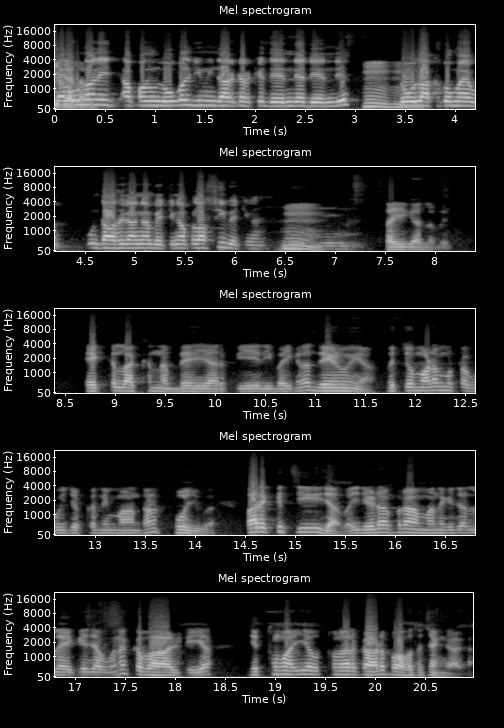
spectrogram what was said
ਚਲ। ਉਹਨਾਂ ਨੇ ਆਪਾਂ ਨੂੰ ਲੋਕਲ ਜ਼ਿਮੀਂਦਾਰ ਕਰਕੇ ਦੇ ਦਿੰਦੇ ਆ ਦੇ ਦਿੰਦੇ ਆ। ਹੂੰ ਹੂੰ। 2 ਲੱਖ ਤੋਂ ਮੈਂ 10 ਗਾਂਗਾ ਵੇਚੀਆਂ ਪਲੱਸ ਹੀ ਵੇਚੀਆਂ। ਹੂੰ। ਸਹੀ ਗੱਲ ਆ ਬਈ। 1 ਲੱਖ 90 ਹਜ਼ਾਰ ਰੁਪਏ ਦੀ ਬਾਈ ਕਹਿੰਦਾ ਦੇਣੂ ਹੀ ਆ। ਵਿੱਚੋਂ ਮਾੜਾ ਮੋਟਾ ਕੋਈ ਚੱਕਰ ਨਹੀਂ ਮਾਨਤਾਨ ਹੋ ਜਾਊਗਾ ਪਰ ਇੱਕ ਚੀਜ਼ ਆ ਬਾਈ ਜਿਹੜਾ ਭਰਾ ਮੰਨ ਕੇ ਚੱਲ ਲੈ ਕੇ ਜਾਊਗਾ ਨਾ ਕੁਆਲਿਟੀ ਆ ਜਿੱਥੋਂ ਆਈ ਆ ਉੱਥੋਂ ਦਾ ਰਿਕਾਰਡ ਬਹੁਤ ਚੰਗਾ ਹੈਗਾ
